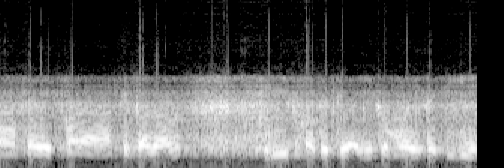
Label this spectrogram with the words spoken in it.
on fait avec ce qu'on a, hein, c'est pas grave. Il est froid, il comme moi, il est fatigué.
